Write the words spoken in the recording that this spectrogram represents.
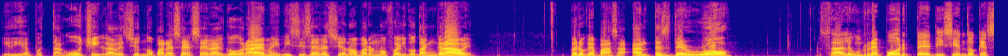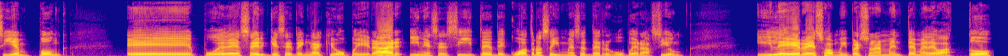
Y dije, pues Taguchi, la lesión no parece ser algo grave, maybe sí se lesionó, pero no fue algo tan grave. Pero ¿qué pasa? Antes de Raw sale un reporte diciendo que Cien Punk eh, puede ser que se tenga que operar y necesite de 4 a 6 meses de recuperación. Y leer eso a mí personalmente me devastó.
